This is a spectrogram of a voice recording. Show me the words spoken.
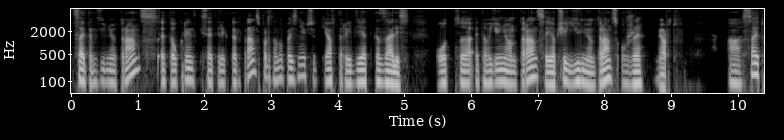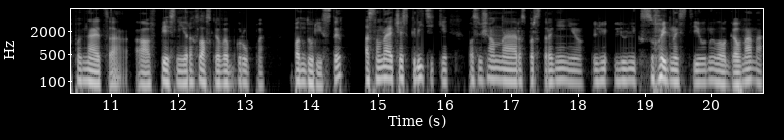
сайтом Uniotrans. Это украинский сайт электротранспорта, но позднее все-таки авторы идеи отказались от э, этого Union Trans, и вообще Union Trans уже мертв. А сайт упоминается а, в песне ярославской веб-группы «Бандуристы». Основная часть критики, посвященная распространению лю- люниксоидности и унылого говна на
